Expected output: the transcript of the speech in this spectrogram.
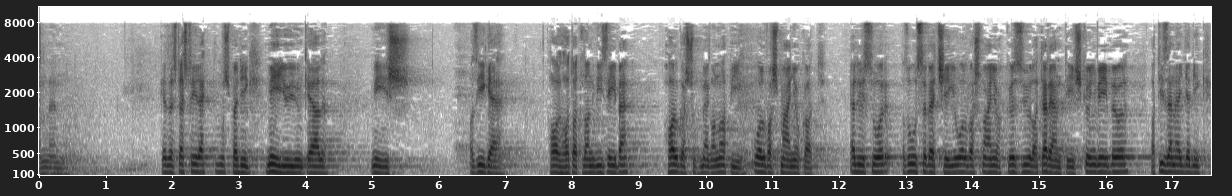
Amen. Kedves testvérek, most pedig mélyüljünk el mi is az ige halhatatlan vízébe, hallgassuk meg a napi olvasmányokat, Először az Ószövetségi olvasmányok közül a Teremtés könyvéből, a 11.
